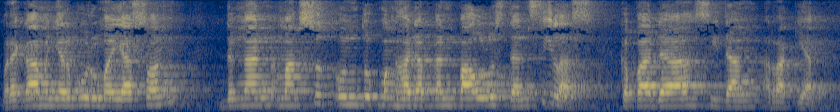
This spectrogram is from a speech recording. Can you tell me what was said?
Mereka menyerbu rumah Yason dengan maksud untuk menghadapkan Paulus dan Silas kepada sidang rakyat.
